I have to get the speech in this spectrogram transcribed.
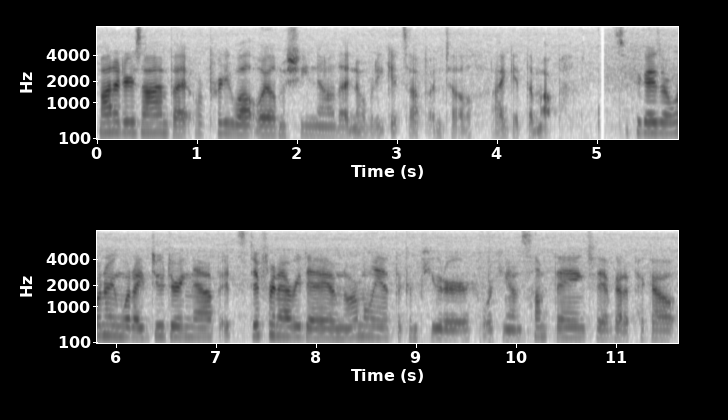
monitors on, but we're pretty well oiled machine now that nobody gets up until I get them up. So if you guys are wondering what I do during nap, it's different every day. I'm normally at the computer working on something. Today I've got to pick out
